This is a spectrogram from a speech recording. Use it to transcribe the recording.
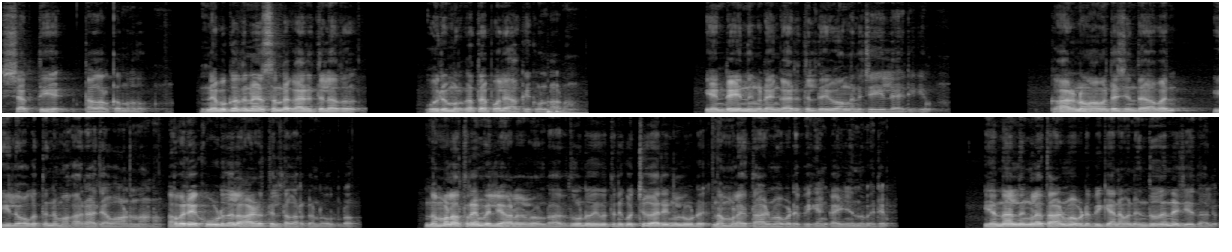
ശക്തിയെ തകർക്കുന്നത്. നെബുക്കദ്നേസറിന്റെ കാര്യത്തിൽ അത് ഒരു മൃഗത്തെ പോലെ ആക്കിക്കൊണ്ടാണ്. എന്റെയും നിങ്ങളുടെയും കാര്യത്തിൽ ദൈവം അങ്ങനെ ചെയ്യില്ലായിരിക്കും. കാരണം അവന്റെ ചിന്ത അവൻ ഈ ലോകത്തിന്റെ മഹാരാജാവാണെന്നാണ്. അവരെ കൂടുതൽ ആഴത്തിൽ തകർക്കേണ്ടതുണ്ട്? നമ്മൾ അത്രയും വലിയ ആളുകളുണ്ട്. അതുകൊണ്ട് ദൈവത്തിന് കൊച്ചു കാര്യങ്ങളിലൂടെ നമ്മളെ താഴ്മ പഠിപ്പിക്കാൻ കഴിഞ്ഞെന്ന് വരും. എന്നാൽ നിങ്ങളെ താഴ്മ പഠിപ്പിക്കാൻ അവൻ എന്തു തന്നെ ചെയ്താലും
